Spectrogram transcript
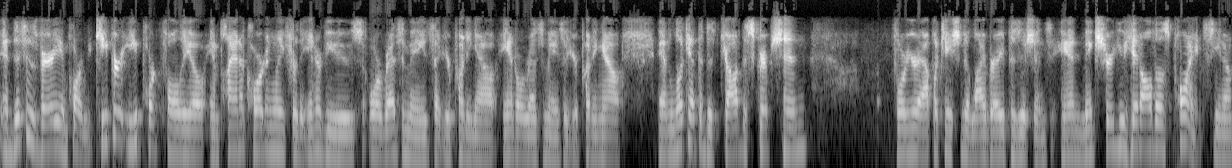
and this is very important. Keep your e-portfolio and plan accordingly for the interviews or resumes that you're putting out and or resumes that you're putting out. And look at the job description for your application to library positions and make sure you hit all those points, you know.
